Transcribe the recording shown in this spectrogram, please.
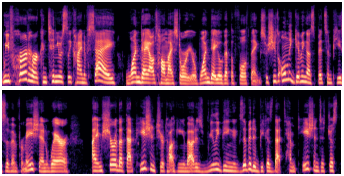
We've heard her continuously kind of say, one day I'll tell my story, or one day you'll get the full thing. So she's only giving us bits and pieces of information where I'm sure that that patience you're talking about is really being exhibited because that temptation to just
